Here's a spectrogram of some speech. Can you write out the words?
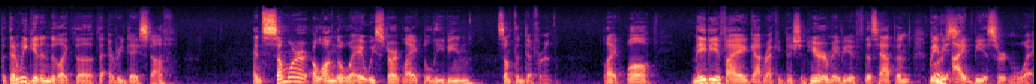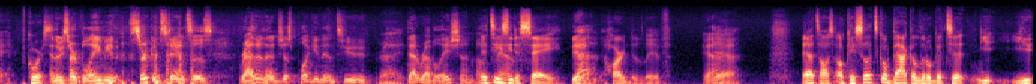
But then we get into like the the everyday stuff. And somewhere along the way we start like believing something different. Like, well, maybe if I got recognition here, maybe if this happened, maybe. I'd be a certain way. Of course. And then we start blaming circumstances rather than just plugging into Right. that revelation. Of, it's easy to say, Yeah. hard to live. Yeah. Yeah. That's awesome. Okay, so let's go back a little bit to you, you,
